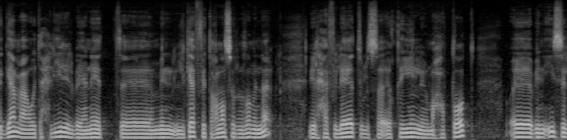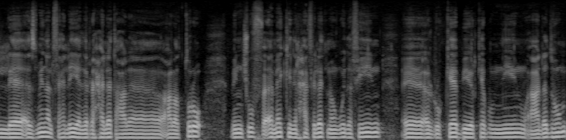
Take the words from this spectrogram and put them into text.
جمع وتحليل البيانات من لكافة عناصر نظام النقل للحافلات وللسائقين للمحطات بنقيس الأزمنة الفعلية للرحلات على على الطرق. بنشوف أماكن الحافلات موجودة فين الركاب بيركبوا منين وأعدادهم.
